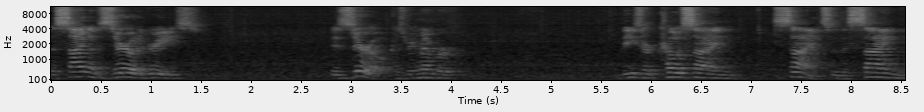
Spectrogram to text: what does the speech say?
the sine of 0 degrees is zero, because remember, these are cosine sine. So the sine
